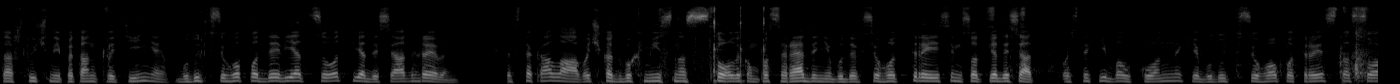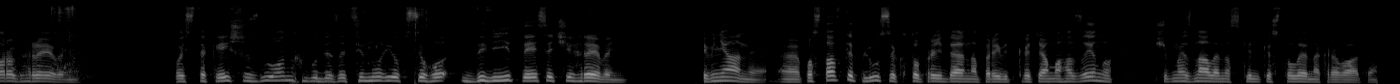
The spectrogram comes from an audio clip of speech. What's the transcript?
та штучний петан плетіння будуть всього по 950 гривень. Ось така лавочка двохмісна з столиком посередині буде всього 3,750. Ось такі балконники будуть всього по 340 гривень. Ось такий шезлонг буде за ціною всього 2000 гривень. Рівняни, е, поставте плюсик, хто прийде на перевідкриття магазину, щоб ми знали, наскільки столи накривати.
